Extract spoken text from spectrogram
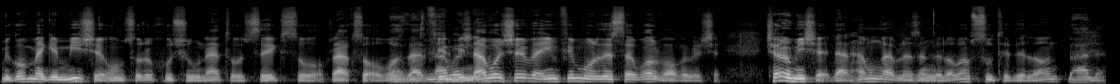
می‌گفت مگه میشه عنصر خشونت و سکس و رقص و آواز در فیلمی نباشه و این فیلم مورد استقبال واقع بشه. چرا میشه؟ در همون قبل از انقلاب هم سوت دلان بله.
